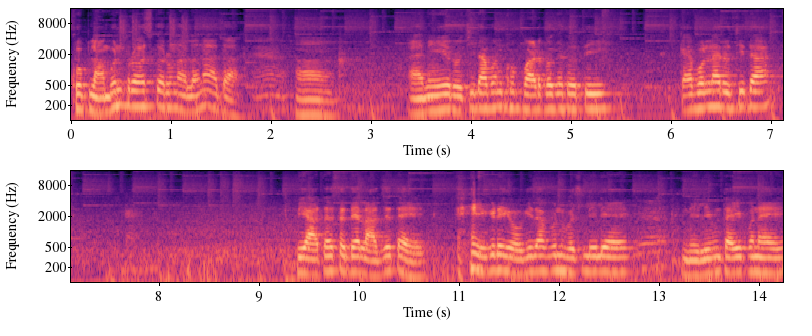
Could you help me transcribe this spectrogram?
खूप लांबून प्रवास करून आला ना आता. हां. आणि रुचिता पण खूप वाट बघत होती. काय बोलणार रुचिता? ती आता सध्या लाजत आहे. इकडे योगिता पण बसलेली आहे. निलिमताई पण आहे.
